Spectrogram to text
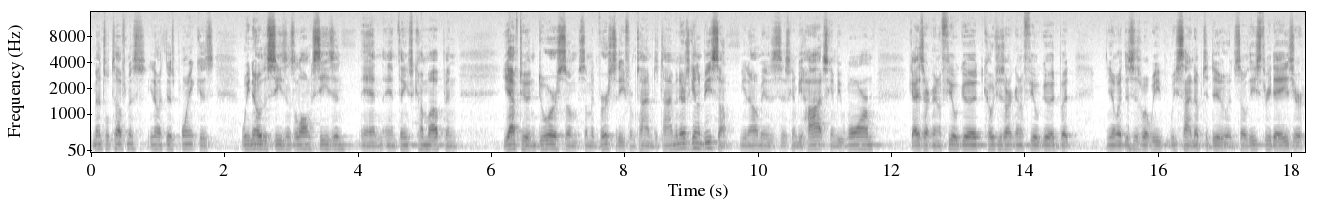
mental toughness. You know, at this point, because we know the season's a long season, and and things come up, and you have to endure some some adversity from time to time, and there's going to be some. You know, I mean, it's, it's going to be hot, it's going to be warm. Guys aren't going to feel good. Coaches aren't going to feel good, but you know what? This is what we we signed up to do, and so these three days are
